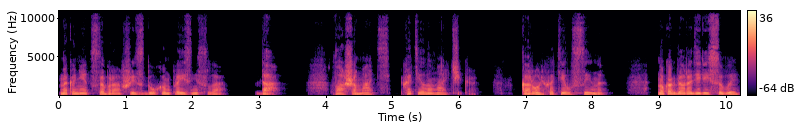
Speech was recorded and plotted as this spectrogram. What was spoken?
Наконец, собравшись с духом, произнесла: "Да. Ваша мать хотела мальчика. Король хотел сына. Но когда родились вы,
